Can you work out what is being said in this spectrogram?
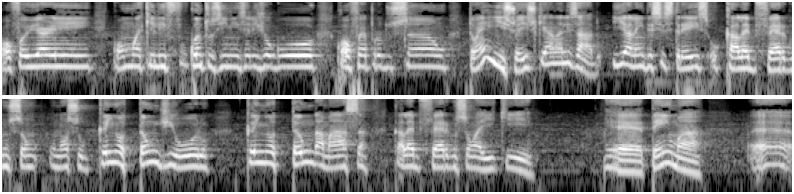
Qual foi o ERA? Como é que ele, quantos innings ele jogou? Qual foi a produção? Então é isso, é isso que é analisado. E além desses três, o Caleb Ferguson, o nosso canhotão de ouro, canhotão da massa, Caleb Ferguson aí que é, tem uma é,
